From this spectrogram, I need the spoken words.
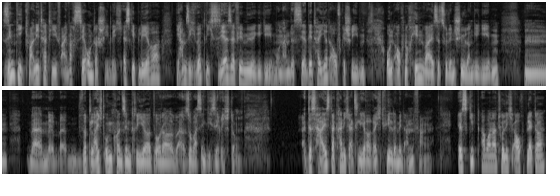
sind die qualitativ einfach sehr unterschiedlich. Es gibt Lehrer, die haben sich wirklich sehr, sehr viel Mühe gegeben und haben das sehr detailliert aufgeschrieben und auch noch Hinweise zu den Schülern gegeben. Hm, äh, wird leicht unkonzentriert oder sowas in diese Richtung. Das heißt, da kann ich als Lehrer recht viel damit anfangen. Es gibt aber natürlich auch Blätter,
